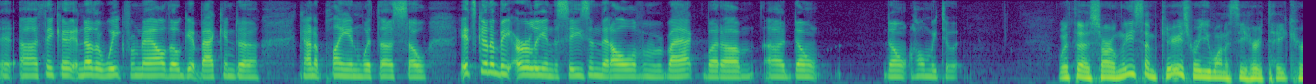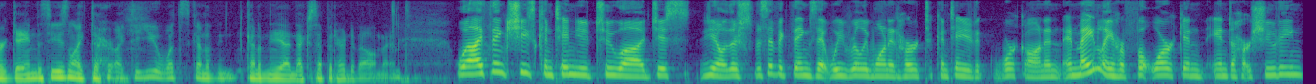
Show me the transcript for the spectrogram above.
Uh, I think another week from now they'll get back into kind of playing with us. So it's going to be early in the season that all of them are back, but um, uh, don't don't hold me to it. With uh, Charlisse, I'm curious where you want to see her take her game this season. Like to her, like to you, what's kind of kind of the uh, next step in her development? Well, I think she's continued to uh, just, you know, there's specific things that we really wanted her to continue to work on, and, and mainly her footwork and into her shooting.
